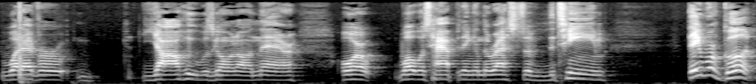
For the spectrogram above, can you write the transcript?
whatever Yahoo was going on there, or what was happening in the rest of the team. They were good.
